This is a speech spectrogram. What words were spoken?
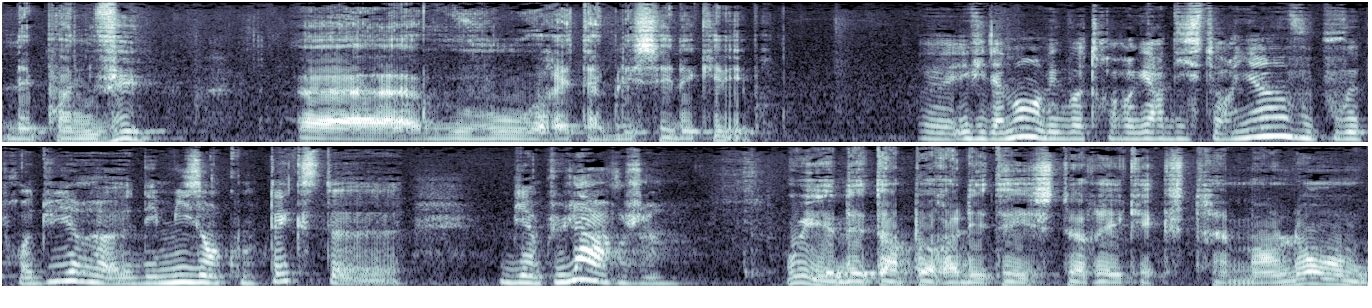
les points de vue, euh, vous rétablissez l'équilibre. Euh, évidemment, avec votre regard d'historien, vous pouvez produire euh, des mises en contexte bien plus larges. Oui, il y a des temporalités historiques extrêmement longues.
